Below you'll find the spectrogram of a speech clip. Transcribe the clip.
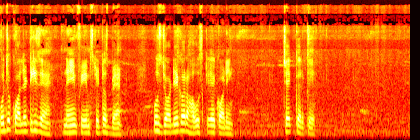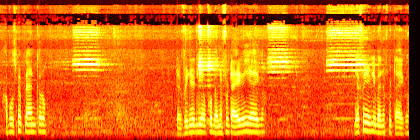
वो जो क्वालिटीज़ हैं नेम फेम स्टेटस ब्रांड उस जॉडियक और हाउस के अकॉर्डिंग चेक करके आप उसमें प्लान करो। डेफिनेटली आपको बेनिफिट आएगा ही आएगा। डेफिनेटली बेनिफिट आएगा।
